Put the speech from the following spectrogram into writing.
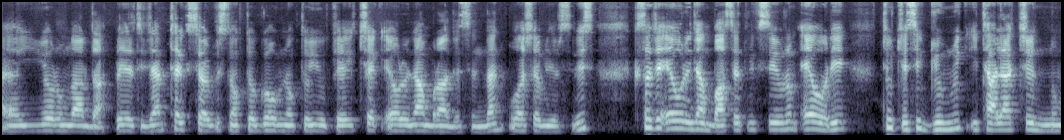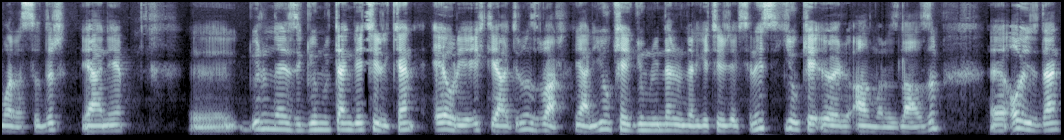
e, yorumlarda belirteceğim. techservice.gov.uk check Eori number adresinden ulaşabilirsiniz. Kısaca Eori'den bahsetmek istiyorum. Eori Türkçesi gümrük ithalatçı numarasıdır. Yani e, ürünlerinizi gümrükten geçirirken EOR'ya ihtiyacınız var. Yani UK gümrüğünden ürünleri geçireceksiniz. UK EOR almanız lazım. E, o yüzden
